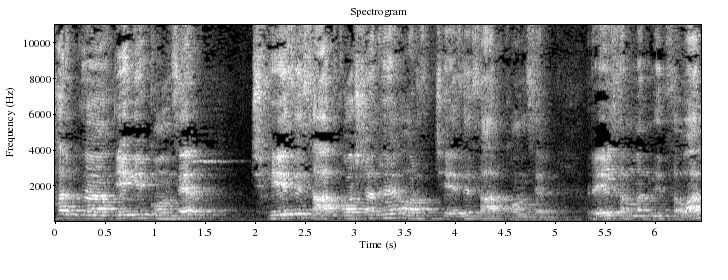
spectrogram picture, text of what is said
हर एक एक कॉन्सेप्ट छह से सात क्वेश्चन है और छह से सात कॉन्सेप्ट रेल संबंधित सवाल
